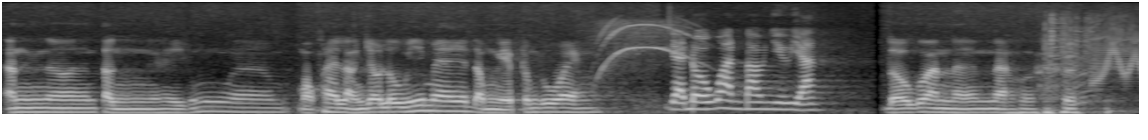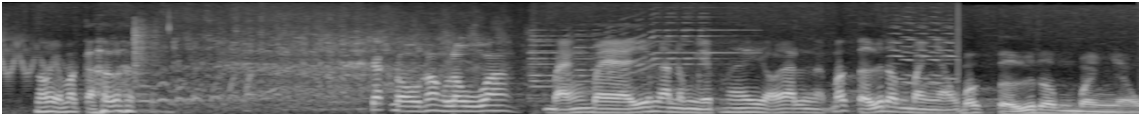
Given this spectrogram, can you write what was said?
anh ờ, từng thì cũng ờ, một hai lần giao lưu với mấy đồng nghiệp trong cơ quan. Dạ đồ của anh bao nhiêu vậy anh? Đồ của anh ờ, nào nói em mắc cỡ chắc đồ nó lưu quá. Bạn bè với mấy anh đồng nghiệp hay gọi anh là bất tử trong bàn nhậu. Bất tử trong bàn nhậu.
